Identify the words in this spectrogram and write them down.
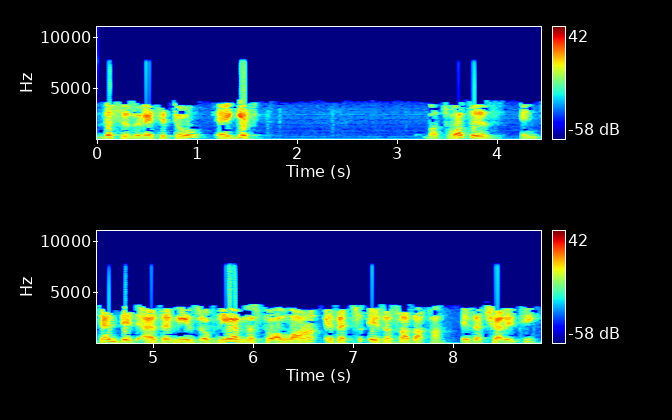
this is related to a gift. But what is intended as a means of nearness to Allah is a, is a sadaqah, is a charity.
